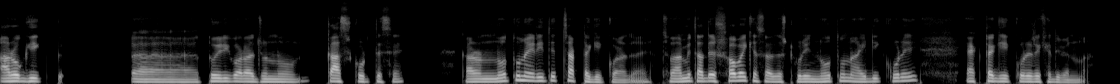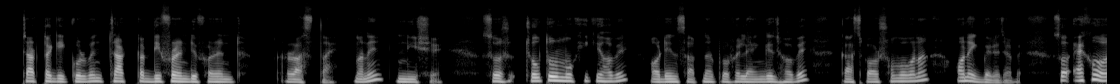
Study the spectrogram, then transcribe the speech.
আরও আ তৈরি করার জন্য কাজ করতেছে। কারণ নতুন আইডিতে চারটা গিক করা যায়। সো আমি তাদের সবাইকে সাজেস্ট করি, নতুন আইডি করে একটা গিক করে রেখে দিবেন না। চারটা গিক করবেন, চারটা ডিফারেন্ট ডিফারেন্ট রাস্তায় মানে নিশে সো চতুর্মুখী কী হবে? অডিয়েন্স আপনার প্রোফাইলে এঙ্গেজ হবে, কাজ পাওয়ার সম্ভাবনা অনেক বেড়ে যাবে। সো এখন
